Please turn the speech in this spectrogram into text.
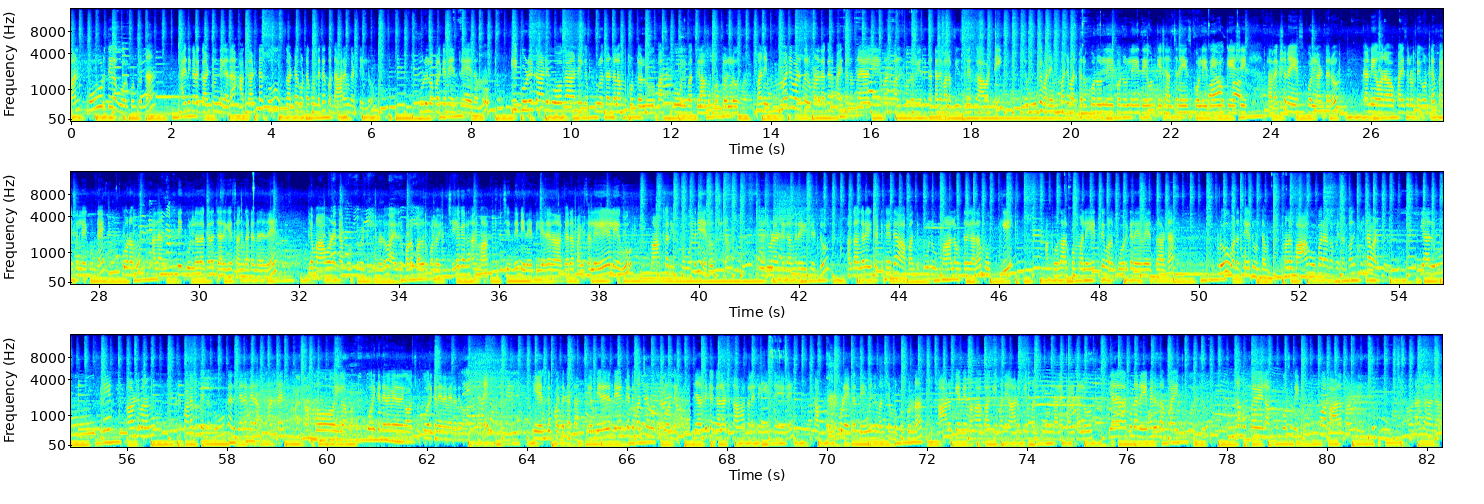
మనస్ఫూర్తిగా కోరుకుంటున్నా అయితే ఇక్కడ గంట ఉంది కదా ఆ గంటకు గంట కొట్టకుండా ఒక దారం కట్టేళ్ళు గుడి లోపలికైతే ఎంట్రీ చేద్దాము. ఈ గుడి కాడికి పోగానే ఇక పూలదండలు అమ్ముకుంటోళ్ళు పసుపు ఉదిబత్తీలు అమ్ముకుంటోళ్ళు మన ఇమ్మటి పడతారు. మన దగ్గర పైసలు ఉన్నాయా లేవా అని వాళ్ళు చూడరు. ఎందుకంటే అది వాళ్ళ బిజినెస్ కాబట్టి ఊకే మన ఎమ్మటి పడతారు. కొనుళ్ళే కొనుళ్ళే దేవునికి వేసి అర్చన వేసుకోవాలి దేవునికి వేసి ప్రదక్షిణ వేసుకోవాలి అంటారు. కానీ మన పైసలు ఉంటే కొంటే పైసలు లేకుంటే కొనము. అది అన్ని గుళ్ళ దగ్గర జరిగే సంఘటననే. ఇక మా వాడైతే ఆ బొట్టు పెట్టుకున్నాడు ఐదు రూపాయలు పది రూపాయలు ఇచ్చి అది మా అక్క ఇచ్చింది. నేనైతే ఇయ్యలే నా దగ్గర పైసలే లేవు. మా అక్క తీసుకోపోతే నేనైతే వచ్చిన. ఇక చూడండి గంగరేగి చెట్టు. ఆ గంగరేగి చెట్టుకి అయితే ఆ బంతి పూలు మాల ఉంటుంది కదా మొక్కి ఆ కోసారి కొమ్మలు వేస్తే మన కోరిక నెరవేరుతాట ఇప్పుడు మన చేతి ఉంటాం. మనకు బాగా ఊపరాకపోయింది అనుకో అది కింద పడుతుంది. ఇక అది అంటే మనము అంటే పడకపోయింది పిల్లలకు ఊరికి అది మెర మెర అంటే అమ్మో ఇక కోరిక నెరవేరేది కావచ్చు కోరిక నెరవేరేది కావచ్చు అని. ఎందుకు పెద్ద కథ? ఇక మీరైతే దేనికైతే మంచిగా మొక్కుకోండి. నేను అందుకే అలాంటి సాహసాలు అయితే ఏం చేయలే. తప్పుడు ఇక దేవుని మంచిగా మొక్కుకున్నా. ఆరోగ్యమే మహాభాగ్యం అని ఆరోగ్యం మంచిగా ఉండాలి పైసలు. ఇలా కాకుండా రేపైనా సంపాదించుకోవచ్చు. ఉన్న ముప్పై వేల అప్పు కోసం ఎక్కువ బాధపడడం ఎందుకు అవునా కాదా?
